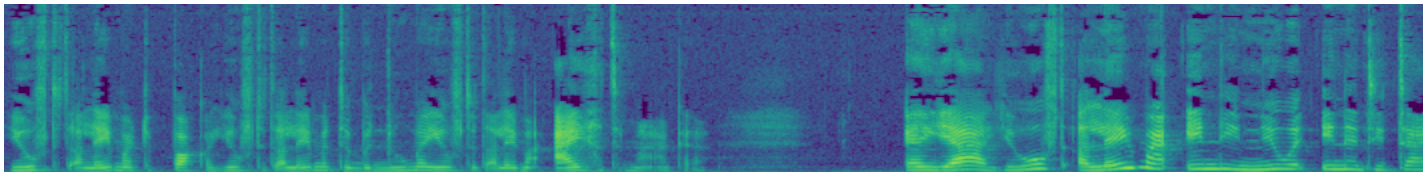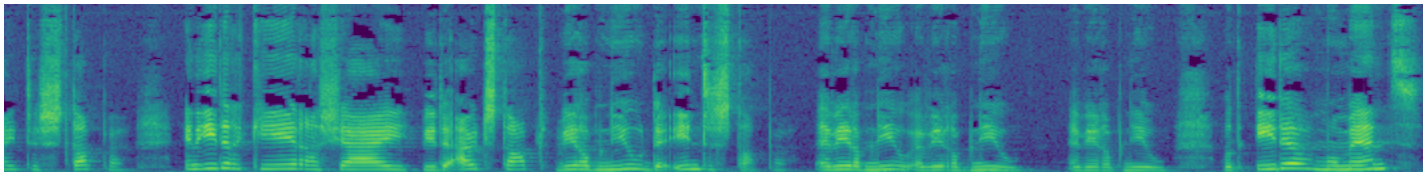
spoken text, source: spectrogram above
Je hoeft het alleen maar te pakken, je hoeft het alleen maar te benoemen, je hoeft het alleen maar eigen te maken. En ja, je hoeft alleen maar in die nieuwe identiteit te stappen. En iedere keer als jij weer eruit stapt, weer opnieuw erin te stappen. En weer opnieuw en weer opnieuw en weer opnieuw. Want ieder moment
